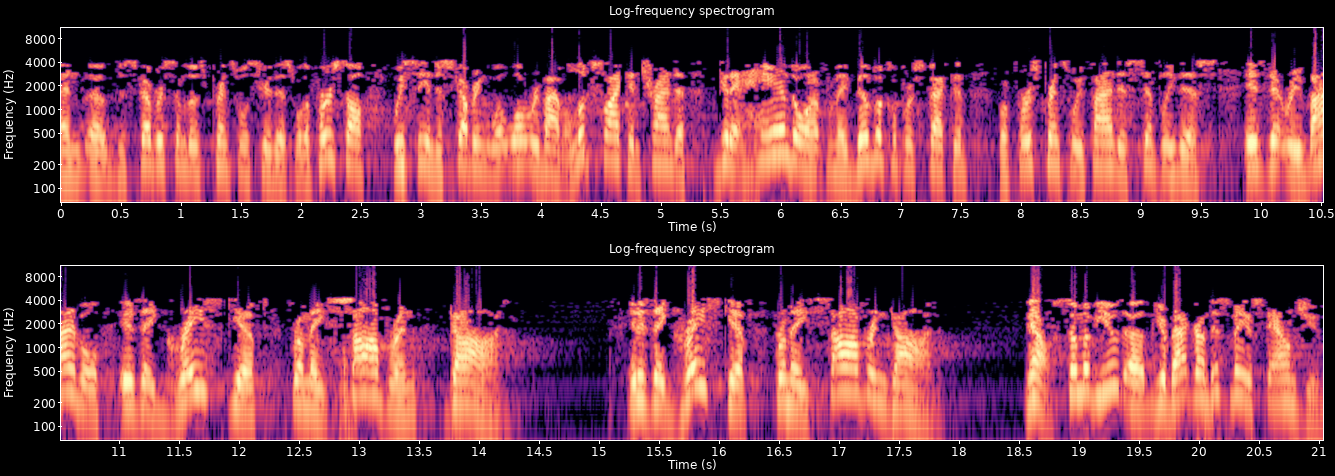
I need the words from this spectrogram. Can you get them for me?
and uh, discover some of those principles here. This. Well, the first off, we see in discovering what, what revival looks like and trying to get a handle on it from a biblical perspective, the first principle we find is simply this, is that revival is a grace gift from a sovereign God. It is a grace gift from a sovereign God. Now, some of you, uh, your background, this may astound you.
